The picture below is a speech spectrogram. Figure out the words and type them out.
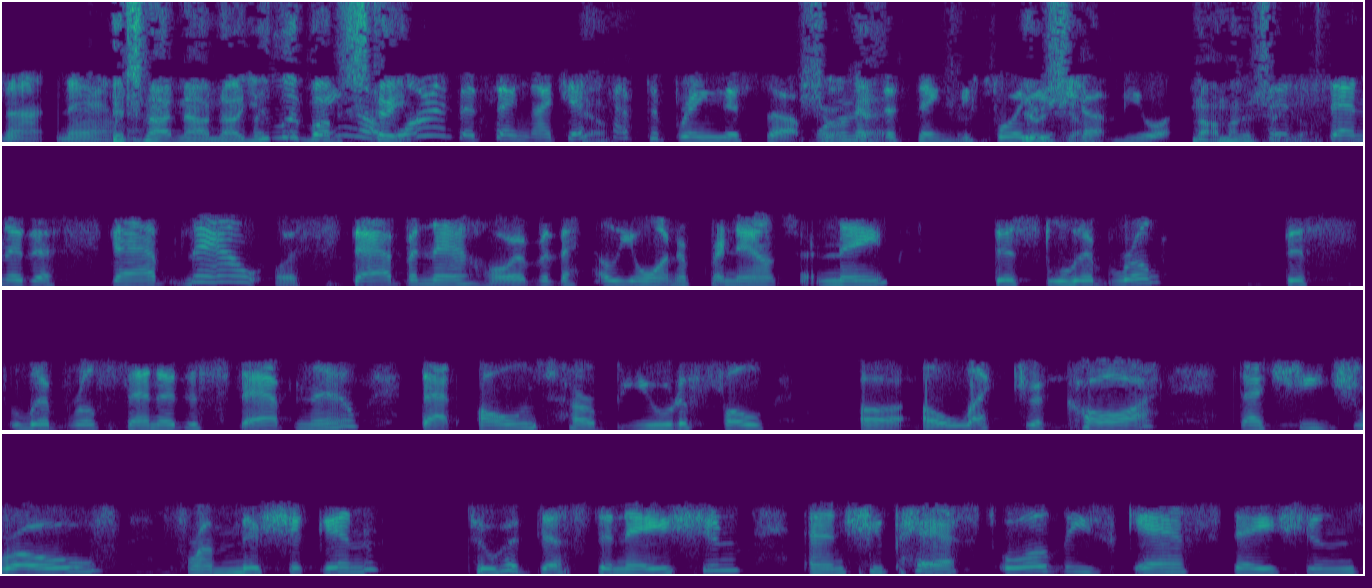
not now. It's not now. Now, you But live upstate. One other thing, I just Yeah. have to bring this up. Sure, one go other thing before Your you show. shut me off. No, I'm not going to shut you off. Senator Stabnow or Stabenow, however the hell you want to pronounce her name, this liberal, this liberal Senator Stabnow that owns her beautiful uh, electric car that she drove from Michigan to her destination, and she passed all these gas stations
